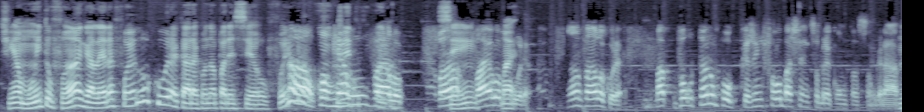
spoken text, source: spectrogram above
tinha muito fã, a galera foi loucura, cara, quando apareceu. Foi Não, um qualquer jeito- um vai à loucura. Fã Sim, vai à mas- loucura. Fã vai à loucura. Mas voltando um pouco, porque a gente falou bastante sobre a computação gráfica,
